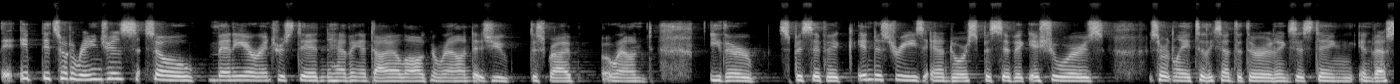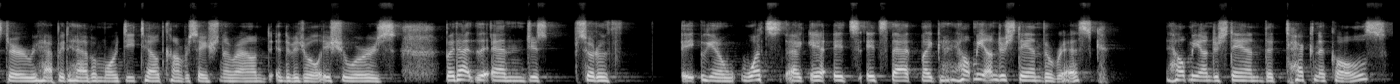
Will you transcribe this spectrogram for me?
it, it sort of ranges. So many are interested in having a dialogue around, as you described, around either specific industries and or specific issuers. Certainly to the extent that they're an existing investor we're happy to have a more detailed conversation around individual issuers. But that and just sort of you know what's it's it's that like help me understand the risk. Help me understand the technicals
